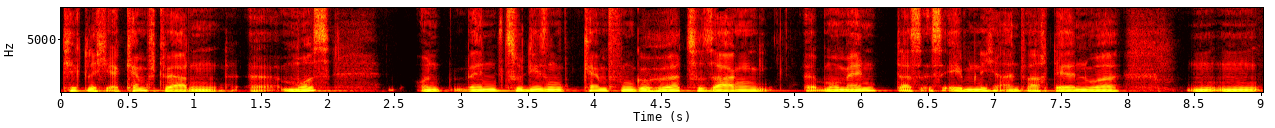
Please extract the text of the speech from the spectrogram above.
täglich erkämpft werden äh, muss. Und wenn zu diesen Kämpfen gehört, zu sagen, äh, Moment, das ist eben nicht einfach der nur ein,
